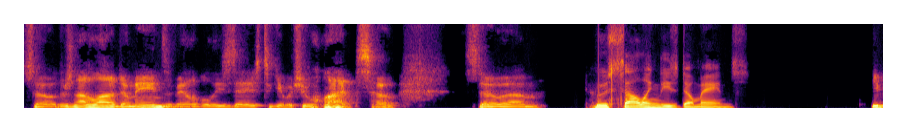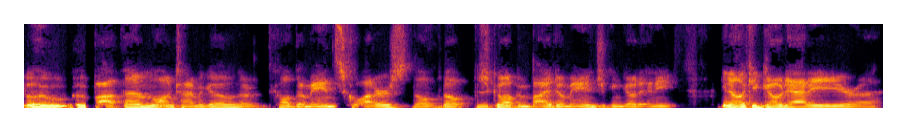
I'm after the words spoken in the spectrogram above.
So there's not a lot of domains available these days to get what you want. So, so um, who's selling these domains? People who who bought them a long time ago. They're called domain squatters. They'll they'll just go up and buy domains. You can go to any, you know, like a GoDaddy or a,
